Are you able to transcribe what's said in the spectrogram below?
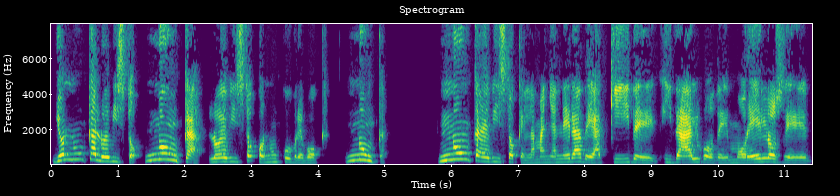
Yo nunca lo he visto, nunca lo he visto con un cubreboca, nunca. Nunca he visto que en la mañanera de aquí, de Hidalgo, de Morelos, de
